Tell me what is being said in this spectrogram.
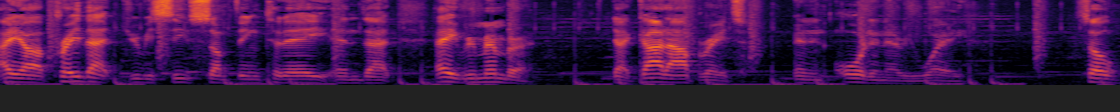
I uh, pray that you receive something today and that, hey, remember that God operates in an ordinary way. So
